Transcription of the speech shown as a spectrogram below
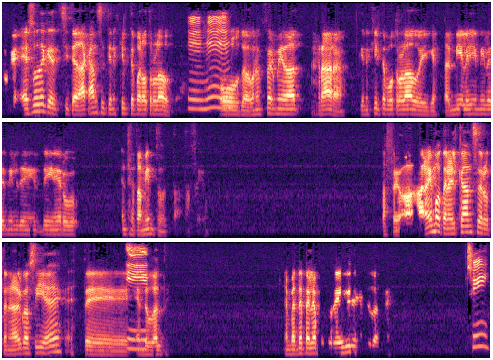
Porque eso de que si te da cáncer tienes que irte para otro lado, o te da una enfermedad rara, tienes que irte para otro lado y gastar miles y miles y miles de dinero en tratamiento está, feo. Está feo. Ahora mismo tener cáncer o tener algo así es este, endeudarte. En vez de pelear por sobrevivir, es endeudarte. Sí,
